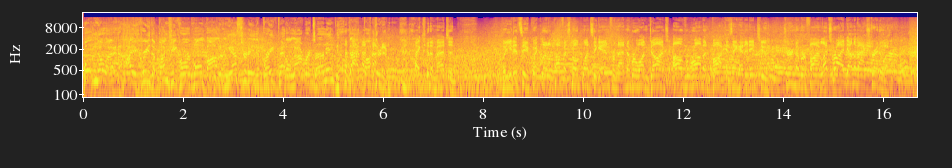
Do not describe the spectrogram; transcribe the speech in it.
Well, no, I, I agree. The bungee cord won't bother him. Yesterday, the brake pedal not returning, that bothered him. I can imagine. But you did see a quick little puff of smoke once again from that number one Dodge of Robin Buck as they headed into turn number five. Let's ride down the back straightaway.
